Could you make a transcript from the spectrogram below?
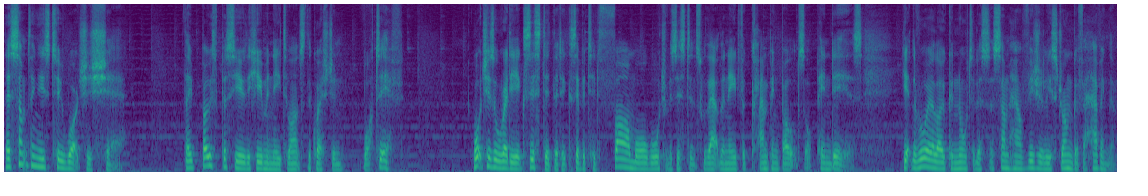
There's something these two watches share. They both pursue the human need to answer the question, what if? Watches already existed that exhibited far more water resistance without the need for clamping bolts or pinned ears, yet the Royal Oak and Nautilus are somehow visually stronger for having them.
